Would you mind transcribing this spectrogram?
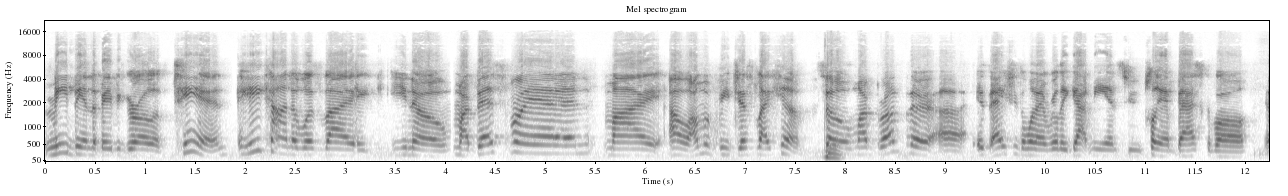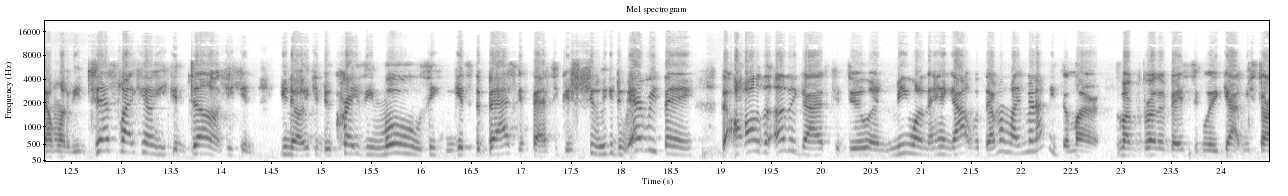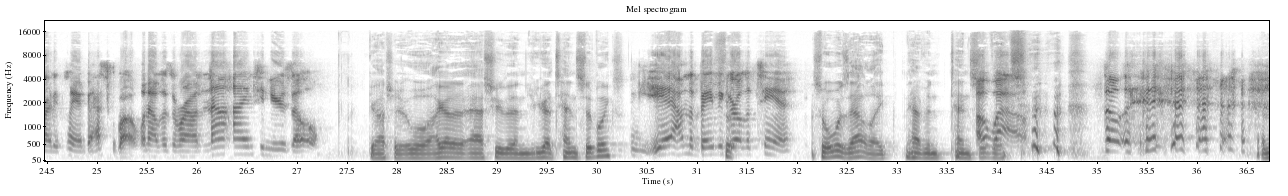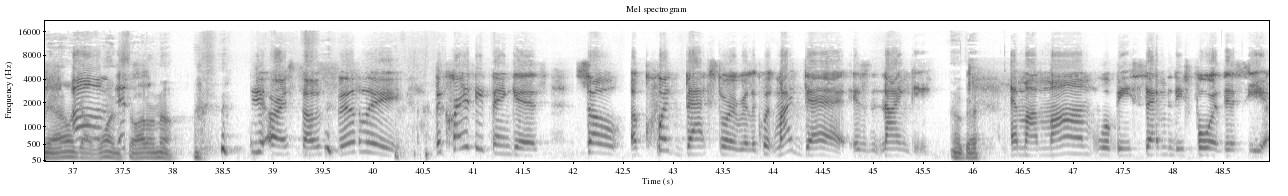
me being the baby girl of 10, he kind of was like, you know, my best friend, my, oh, I'm going to be just like him. So mm. my brother uh, is actually the one that really got me into playing basketball. And I want to be just like him. He can dunk. He can, you know, he can do crazy moves. He can get to the basket fast. He can shoot. He can do everything that all the other guys could do. And me wanting to hang out with them, I'm like, man, I need to learn. So my brother basically got me started playing basketball when I was around nine, 10 years old. Gotcha. Well, I gotta ask you then. You got ten siblings? Yeah, I'm the baby so, girl of ten. So what was that like having ten siblings? Oh wow. so I mean, I only got um, one, so I don't know. you are so silly. the crazy thing is, so a quick backstory, really quick. My dad is ninety. Okay. And my mom will be seventy four this year.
